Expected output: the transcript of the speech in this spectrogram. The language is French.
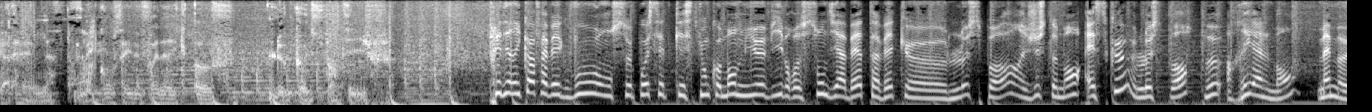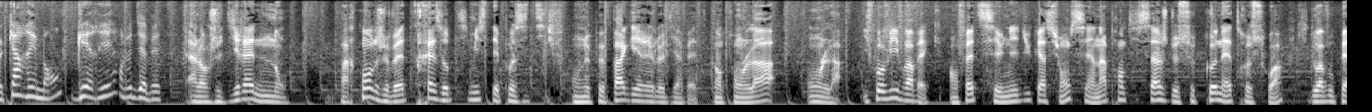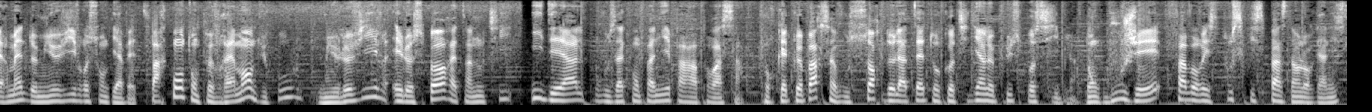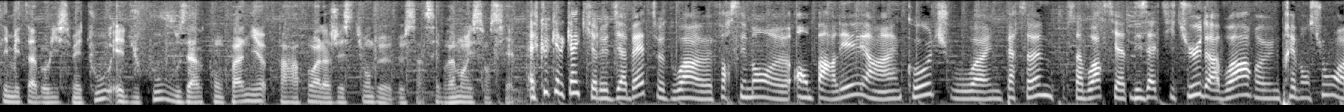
DKL, les conseils de Frédéric Hoff, le coach sportif. Frédéric Hoff avec vous, on se pose cette question comment mieux vivre son diabète avec euh, le sport? Et justement est-ce que le sport peut réellement, même euh, carrément, guérir le diabète? Alors je dirais non. Par contre, je vais être très optimiste et positif. On ne peut pas guérir le diabète. Quand on l'a, on l'a. Il faut vivre avec. En fait, c'est une éducation, c'est un apprentissage de se connaître soi qui doit vous permettre de mieux vivre son diabète. Par contre, on peut vraiment, du coup, mieux le vivre et le sport est un outil idéal pour vous accompagner par rapport à ça. Pour quelque part, ça vous sorte de la tête au quotidien le plus possible. Donc, bouger favorise tout ce qui se passe dans l'organisme, les métabolismes et tout, et du coup, vous accompagne par rapport à la gestion de, ça. C'est vraiment essentiel. Est-ce que quelqu'un qui a le diabète doit euh, forcément euh, en parler à un coach ou à une personne pour savoir s'il y a des attitudes à avoir, euh, une prévention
